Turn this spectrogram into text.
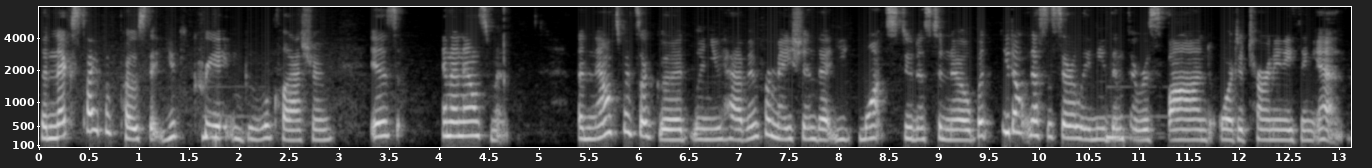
The next type of post that you can create in Google Classroom is an announcement. Announcements are good when you have information that you want students to know, but you don't necessarily need them to respond or to turn anything in.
